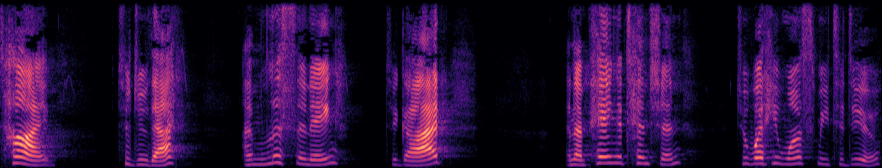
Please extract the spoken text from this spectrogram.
time to do that, I'm listening to God, and I'm paying attention to what He wants me to do,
